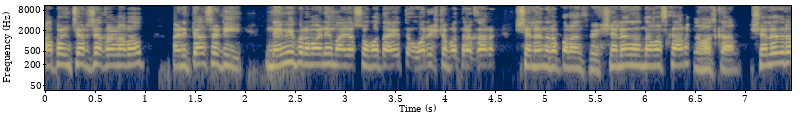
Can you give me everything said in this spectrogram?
आपण चर्चा करणार आहोत. आणि त्यासाठी नेहमीप्रमाणे माझ्यासोबत आहेत वरिष्ठ पत्रकार शैलेंद्र परांजपे. शैलेंद्र नमस्कार. नमस्कार. शैलेंद्र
